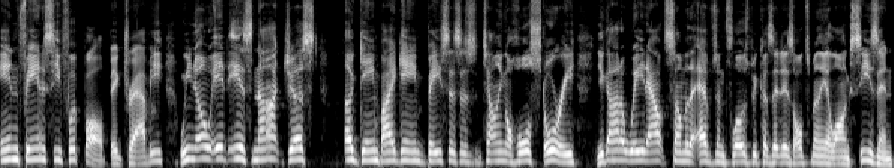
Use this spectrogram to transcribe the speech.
in fantasy football, Big Travie. We know it is not just a game by game basis is telling a whole story. You got to wait out some of the ebbs and flows because it is ultimately a long season.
